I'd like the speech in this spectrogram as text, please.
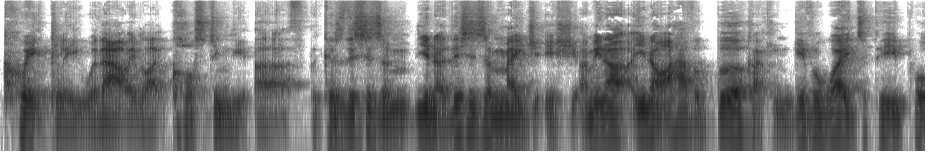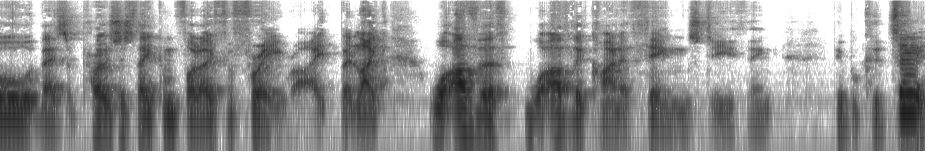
quickly without it like costing the earth? Because this is a you know this is a major issue. I mean i you know i have a book i can give away to people. There's a process they can follow for free right? But like what other what other kind of things do you think people could do?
